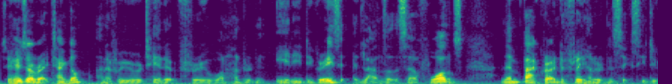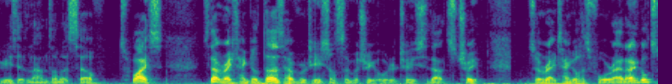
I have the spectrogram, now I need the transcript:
So here's our rectangle, and if we rotate it through 180 degrees, it lands on itself once, and then back around to 360 degrees, it lands on itself twice. So that rectangle does have rotational symmetry order 2, so that's true. So a rectangle has four right angles,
